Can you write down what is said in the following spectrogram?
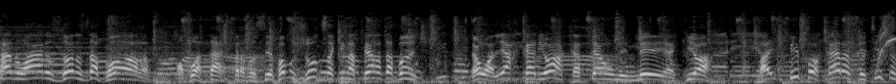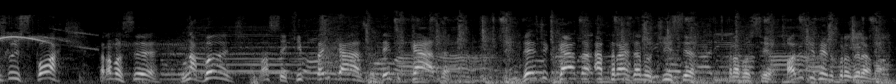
Tá no ar os donos da bola. Uma boa tarde para você. Vamos juntos aqui na tela da Band. É o Olhar Carioca até uma e meia aqui, ó. Vai pipocar as notícias do esporte para você na Band. Nossa equipe está em casa, dedicada. Dedicada atrás da notícia para você. Olha o que vem no programa.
